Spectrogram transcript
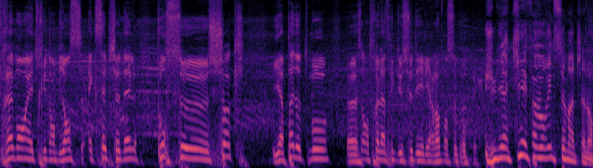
vraiment être une ambiance exceptionnelle pour ce choc. Il n'y a pas d'autre mot euh, entre l'Afrique du Sud et l'Irlande dans ce groupe B. Julien, qui est favori de ce match alors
